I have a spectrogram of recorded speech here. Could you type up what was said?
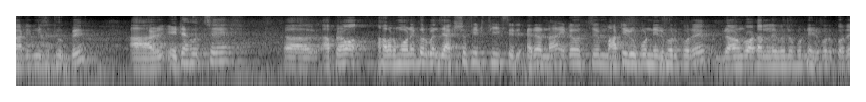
মাটির নিচে ঢুকবে। আর এটা হচ্ছে আপনারা আবার মনে করবেন যে একশো ফিট ফিক্স এটা না এটা হচ্ছে মাটির উপর নির্ভর করে গ্রাউন্ড ওয়াটার লেভেলের উপর নির্ভর করে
